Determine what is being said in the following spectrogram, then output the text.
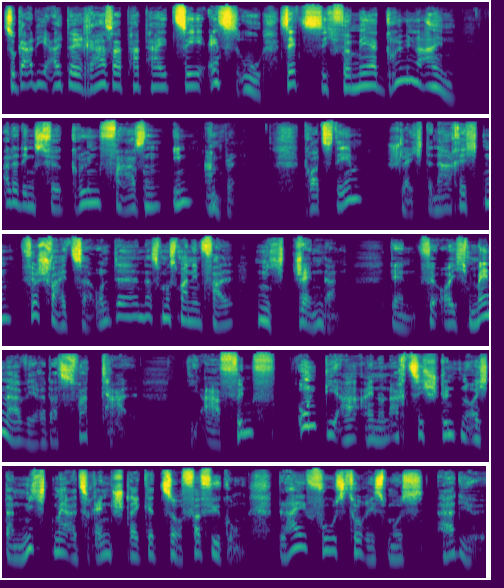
Sogar die alte Raserpartei CSU setzt sich für mehr Grün ein, allerdings für Grünphasen in Ampeln. Trotzdem schlechte Nachrichten für Schweizer und äh, das muss man im Fall nicht gendern, denn für euch Männer wäre das fatal. Die A5 und die A81 stünden euch dann nicht mehr als Rennstrecke zur Verfügung. Bleifußtourismus, adieu.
